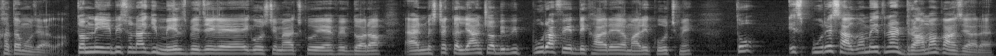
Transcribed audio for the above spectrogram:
खत्म हो जाएगा। तो हमने ये भी सुना कि मेल्स भेजे गए हैं गोस्ट मैच को एआईएफएफ द्वारा। एंड मिस्टर कल्याण चौबे भी पूरा फेथ दिखा रहे हैं हमारे कोच में। तो इस पूरे सागा में इतना ड्रामा कहाँ से आ रहा है?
